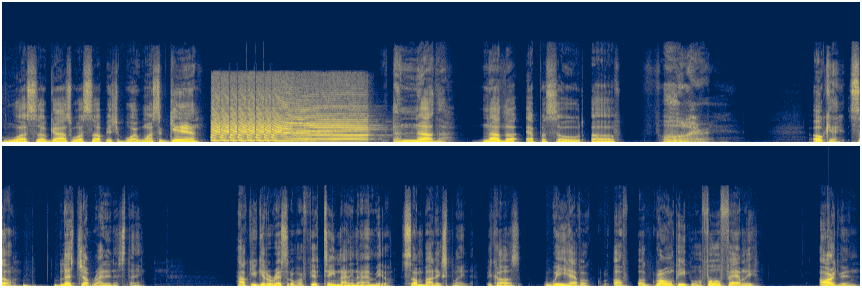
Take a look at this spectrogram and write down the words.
What's up, guys? What's up? It's your boy once again. With another, another episode of Foolery. Okay, so let's jump right in this thing. How can you get arrested over a $15.99 meal? Somebody explain it because we have a, a a grown people, a full family, arguing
